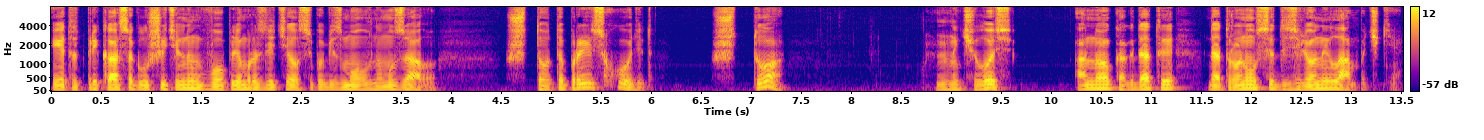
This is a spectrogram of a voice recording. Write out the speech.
и этот приказ оглушительным воплем разлетелся по безмолвному залу. Что-то происходит. Что? Началось оно, когда ты дотронулся до зеленой лампочки.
